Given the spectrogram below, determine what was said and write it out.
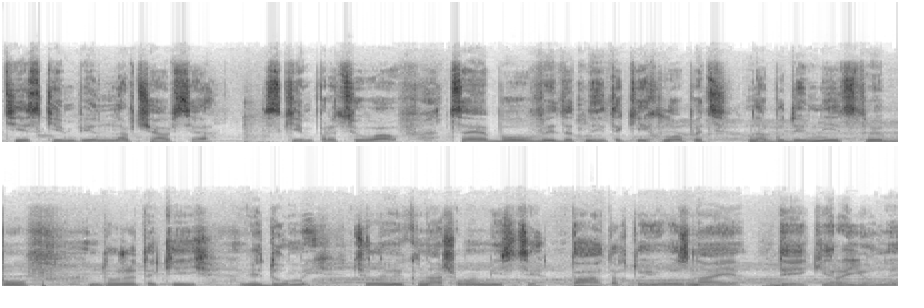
ті, з ким він навчався, з ким працював. Це був видатний такий хлопець на будівництві, був дуже такий відомий чоловік в нашому місті. Багато хто його знає. Деякі райони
